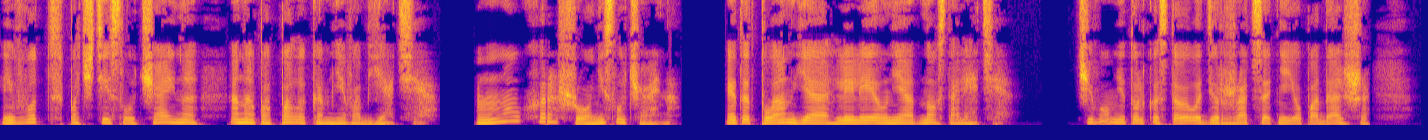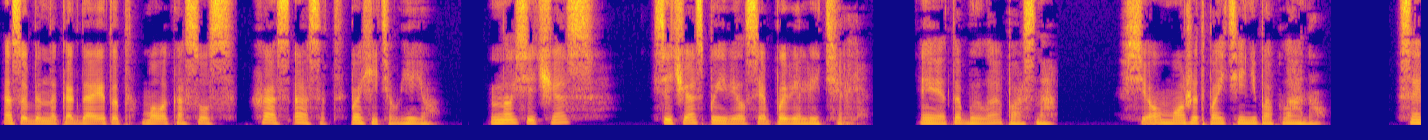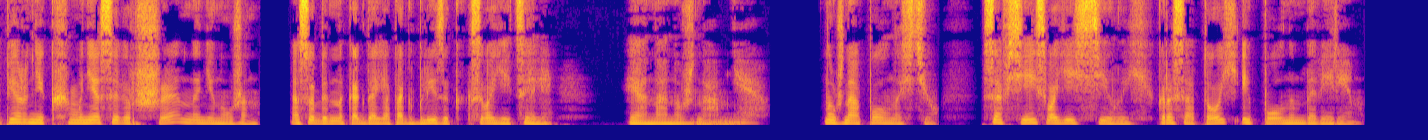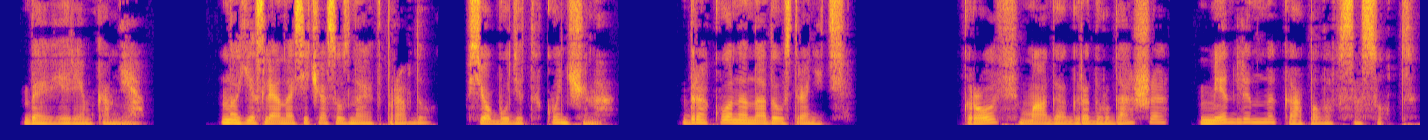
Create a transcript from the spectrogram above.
И вот почти случайно она попала ко мне в объятия. Ну, хорошо, не случайно. Этот план я лелеял не одно столетие. Чего мне только стоило держаться от нее подальше, особенно когда этот молокосос Хас Асад похитил ее. Но сейчас... сейчас появился повелитель. И это было опасно. Все может пойти не по плану. Соперник мне совершенно не нужен, особенно когда я так близок к своей цели. И она нужна мне. Нужна полностью, со всей своей силой, красотой и полным доверием. Доверием ко мне. Но если она сейчас узнает правду, все будет кончено. Дракона надо устранить. Кровь мага Градургаша медленно капала в сосуд.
